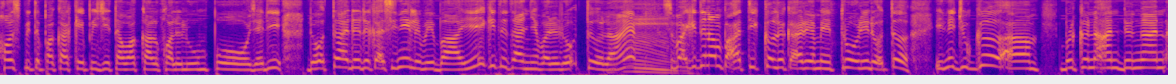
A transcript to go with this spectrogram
Hospital Pakar KPJ Tawakal Kuala Lumpur. Jadi doktor ada dekat sini lebih baik kita tanya pada doktor lah eh. Hmm. Sebab kita nampak artikel dekat area metro ni doktor. Ini juga um, berkenaan dengan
